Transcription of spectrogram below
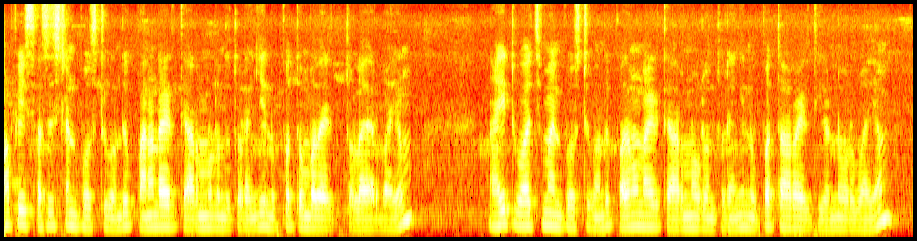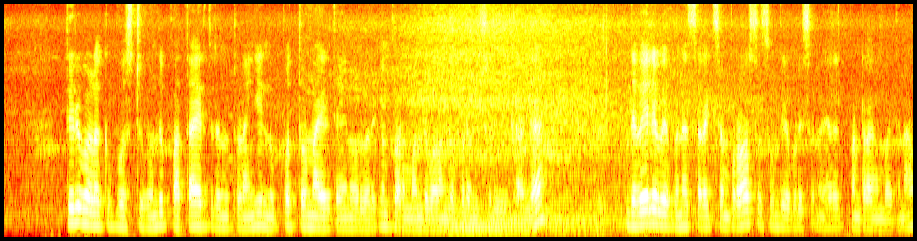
ஆஃபீஸ் அசிஸ்டன்ட் போஸ்ட்டுக்கு வந்து பன்னெண்டாயிரத்தி அறநூறுலேருந்து தொடங்கி முப்பத்தொம்பதாயிரத்தி தொள்ளாயிரரூபாயும் நைட் வாட்ச்மேன் போஸ்ட்டுக்கு வந்து பதினொன்றாயிரத்தி அறநூறுலேருந்து தொடங்கி முப்பத்தாறாயிரத்தி எண்ணூறுபாயும் திருவழக்கு போஸ்ட்டுக்கு வந்து பத்தாயிரத்துலேருந்து தொடங்கி முப்பத்தொன்னாயிரத்தி ஐநூறு வரைக்கும் பர் மந்த் வழங்கப்படும் சொல்லியிருக்காங்க. இந்த வேலை வாய்ப்புனா செலெக்ஷன் ப்ராசஸ் வந்து எப்படி செலக்ட் பண்ணுறாங்க பார்த்தீங்கன்னா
